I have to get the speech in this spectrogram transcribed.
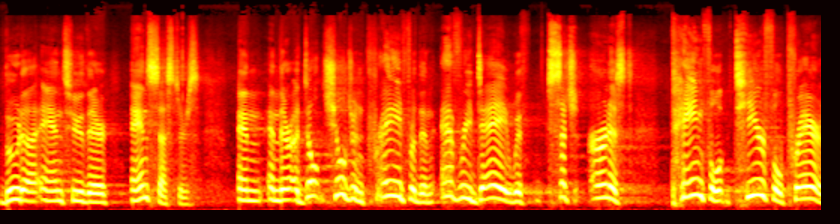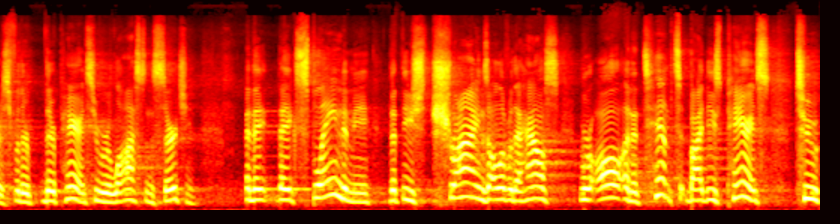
Buddha and to their ancestors. And, and their adult children prayed for them every day with such earnest, painful, tearful prayers for their, their parents who were lost and searching. And they, they explained to me that these shrines all over the house were all an attempt by these parents to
